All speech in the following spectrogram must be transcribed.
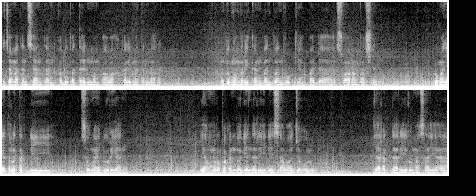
Kecamatan Siantan, Kabupaten Mempawah, Kalimantan Barat Untuk memberikan bantuan rukyah pada seorang pasien. Rumahnya terletak di Sungai Durian Yang merupakan bagian dari desa Wajo Hulu Jarak dari rumah saya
